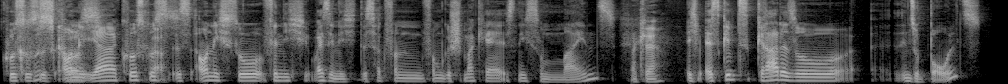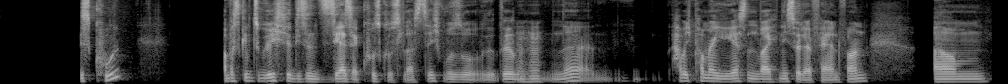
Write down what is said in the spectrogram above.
Couscous ist auch nicht, ja, Couscous Krass. ist auch nicht so, finde ich, weiß ich nicht, das hat von, vom Geschmack her ist nicht so meins. Okay. Ich, es gibt gerade so in so Bowls, ist cool, aber es gibt so Gerichte, die sind sehr, sehr Couscous-lastig, wo so, Mhm. ne, habe ich ein paar Mal gegessen, war ich nicht so der Fan von. Ähm,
